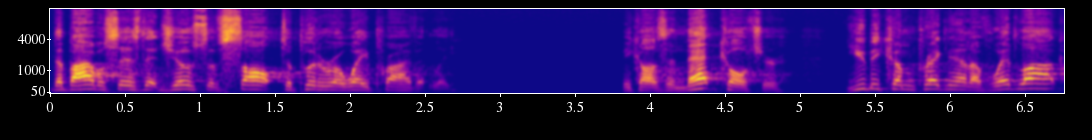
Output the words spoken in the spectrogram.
The Bible says that Joseph sought to put her away privately because in that culture, you become pregnant out of wedlock,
